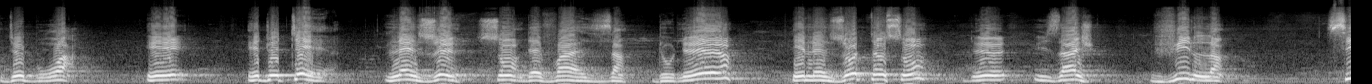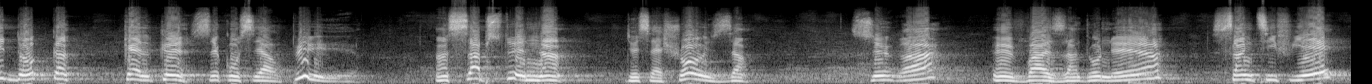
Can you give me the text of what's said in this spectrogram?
de bois et, de terre. Les uns sont des vases d'honneur et les autres sont de usage vil. Si donc quelqu'un se conserve pur en s'abstenant de ces choses, sera un vase d'honneur sanctifié,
